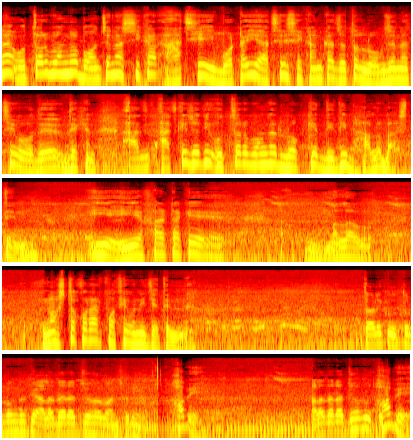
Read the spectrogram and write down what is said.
না, উত্তরবঙ্গ বঞ্চনার শিকার আছেই বটাই আছে, সেখানকার যত লোকজন আছে ওদের, দেখেন, আজ, আজকে যদি উত্তরবঙ্গের লোককে দিদি ভালোবাসতেন ইয়ে ইএফআরটাকে মতলব নষ্ট করার পথে উনি যেতেন না। তাহলে কি উত্তরবঙ্গকে আলাদা রাজ্য হওয়া বাঞ্ছনীয়? হবে। আলাদা রাজ্য হবে হবে।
